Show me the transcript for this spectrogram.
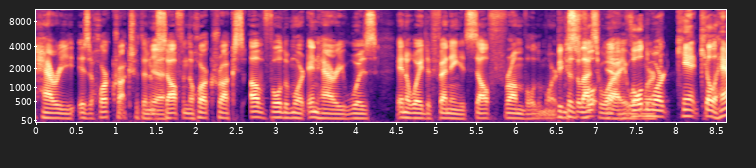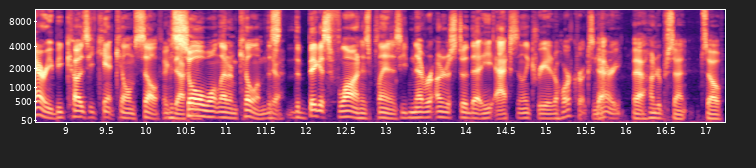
Harry is a Horcrux within Yeah. himself, and the Horcrux of Voldemort in Harry was, in a way, defending itself from Voldemort. Because so that's why yeah, Voldemort work. can't kill Harry because he can't kill himself. Exactly. His soul won't let him kill him. This Yeah. the biggest flaw in his plan is he never understood that he accidentally created a Horcrux in Harry. Yeah, hundred percent. So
